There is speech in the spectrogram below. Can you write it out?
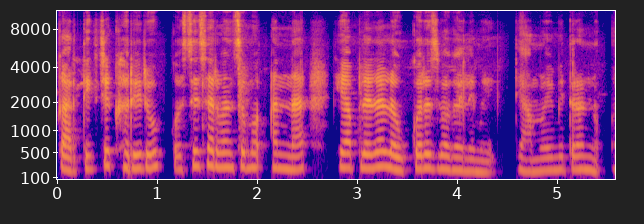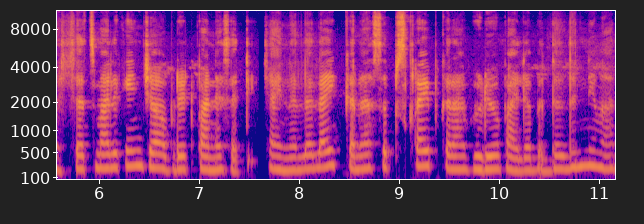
कार्तिकचे खरे रूप कसे सर्वांसमोर आणणार हे आपल्याला लवकरच बघायला मिळेल. त्यामुळे मित्रांनो अशाच मालिकेंच्या अपडेट पाहण्यासाठी चॅनलला लाईक करा सबस्क्राईब करा. व्हिडिओ पाहिल्याबद्दल धन्यवाद.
